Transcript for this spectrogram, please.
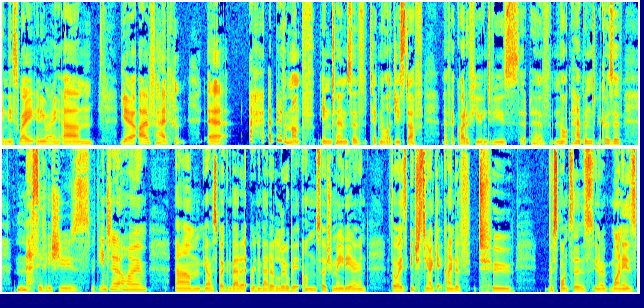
in this way. Anyway, um, yeah, I've had uh, a bit of a month in terms of technology stuff. I've had quite a few interviews that have not happened because of massive issues with the internet at home. Um, you know, I've spoken about it, written about it a little bit on social media, and it's always interesting. I get kind of two responses. You know, one is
